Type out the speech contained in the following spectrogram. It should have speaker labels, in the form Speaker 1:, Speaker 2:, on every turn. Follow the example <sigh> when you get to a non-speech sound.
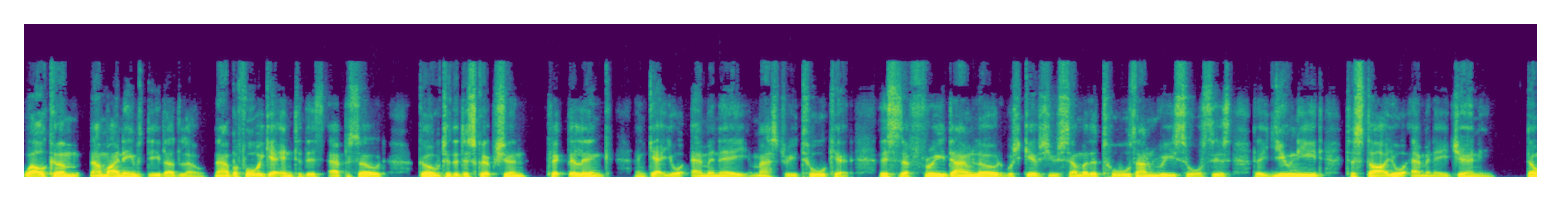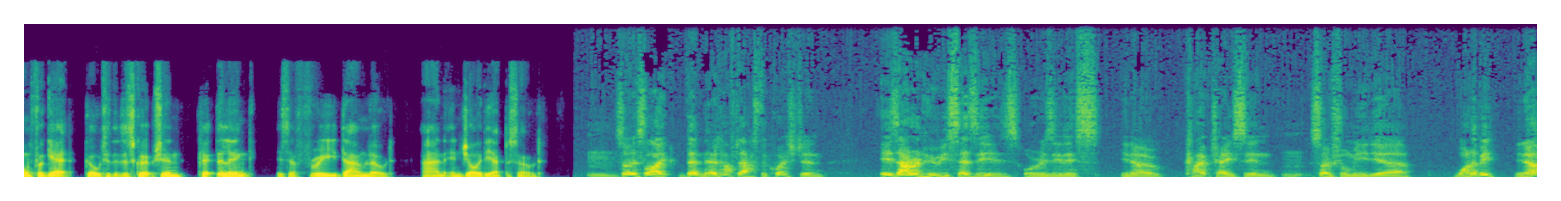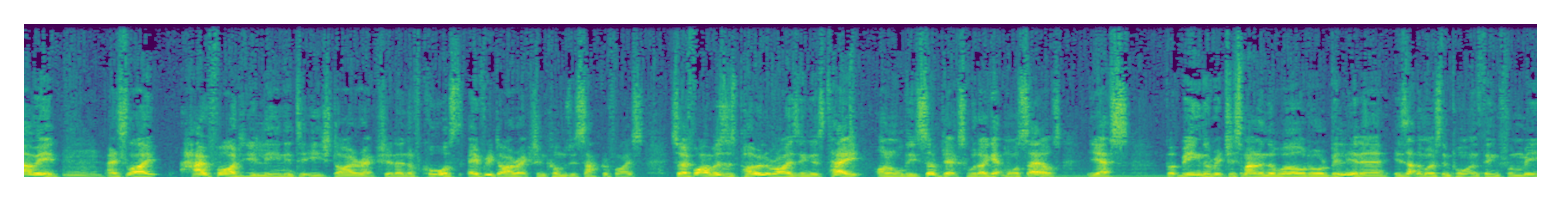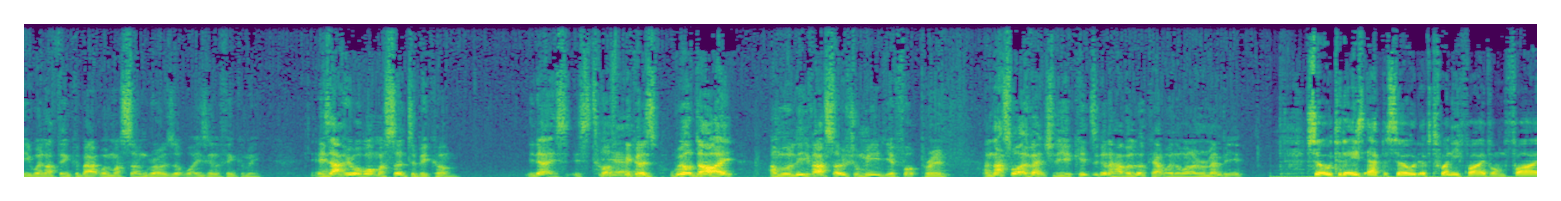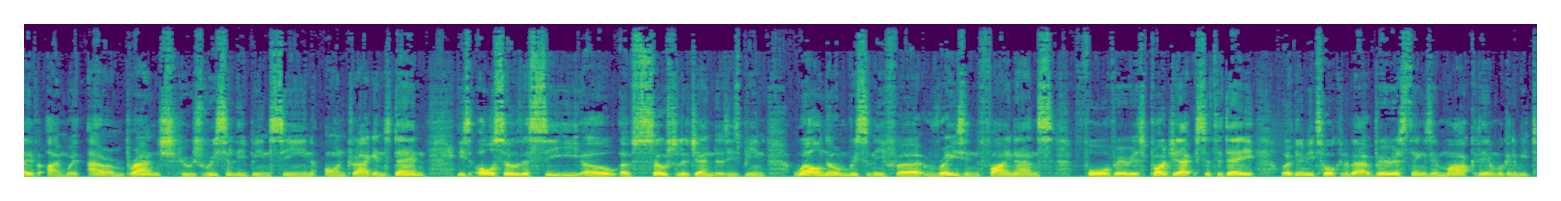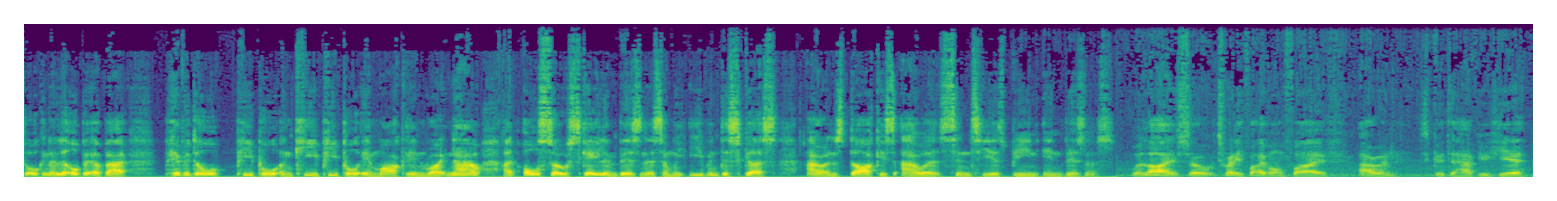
Speaker 1: Welcome. Now, my name's Dee Ludlow. Now, before we get into this episode, go to the description, click the link, and get your M&A Mastery Toolkit. This is a free download which gives you some of the tools and resources that you need to start your M&A journey. Don't forget, go to the description, click the link. It's a free download, and enjoy the episode.
Speaker 2: Mm. So it's like then they'd have to ask the question: Is Aaron who he says he is, or is he this you know clout chasing mm. social media wannabe? You know what I mean? Mm. And it's like how far do you lean into each direction? And of course, every direction comes with sacrifice. So if I was as polarizing as Tate on all these subjects, would I get more sales? Yes. But being the richest man in the world or a billionaire, is that the most important thing for me when I think about when my son grows up, what he's going to think of me? Yeah. Is that who I want my son to become? You know, it's, it's tough yeah. because we'll die and we'll leave our social media footprint, and that's what eventually your kids are going to have a look at when they want to remember you.
Speaker 3: So, today's episode of 25 on 5, I'm with Aaron Branch, who's recently been seen on Dragon's Den. He's also the CEO of Social Agendas. He's been well known recently for raising finance for various projects. So, today we're going to be talking about various things in marketing. We're going to be talking a little bit about pivotal people and key people in marketing right now and also scaling business and we even discuss Aaron's darkest hour since he has been in business. We're live, so 25 on 5. Aaron, it's good to have you here.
